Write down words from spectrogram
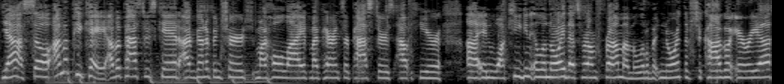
Yeah, so I'm a PK. I'm a pastor's kid. I've grown up in church my whole life. My parents are pastors out here uh, in Waukegan, Illinois. That's where I'm from. I'm a little bit north of Chicago area,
